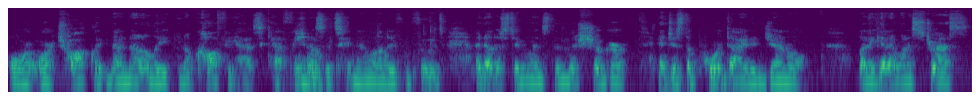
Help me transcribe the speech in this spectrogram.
or, or chocolate. Now, not only you know coffee has caffeine, sure. as it's hidden in a lot of different foods, and other stimulants, then there's sugar, and just a poor diet in general. But again, I want to stress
